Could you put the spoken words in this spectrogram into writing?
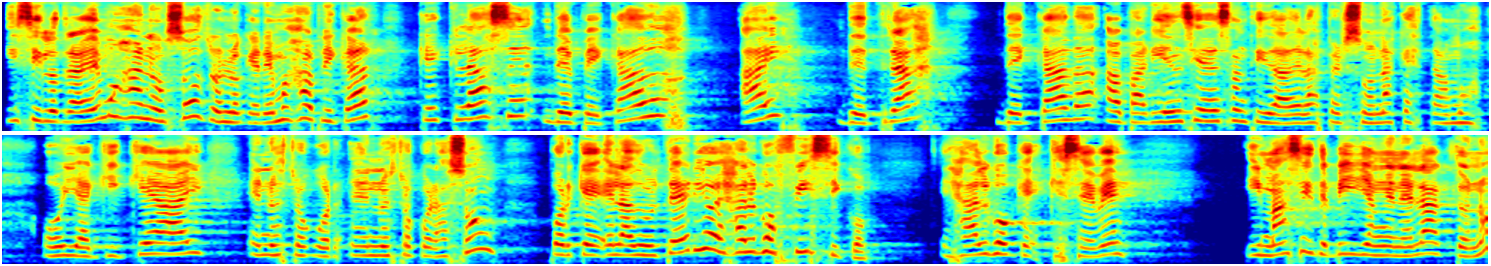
Y si lo traemos a nosotros, lo queremos aplicar, ¿qué clase de pecados hay detrás de cada apariencia de santidad de las personas que estamos hoy aquí? ¿Qué hay en nuestro, en nuestro corazón? Porque el adulterio es algo físico, es algo que, que se ve, y más si te pillan en el acto, ¿no?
